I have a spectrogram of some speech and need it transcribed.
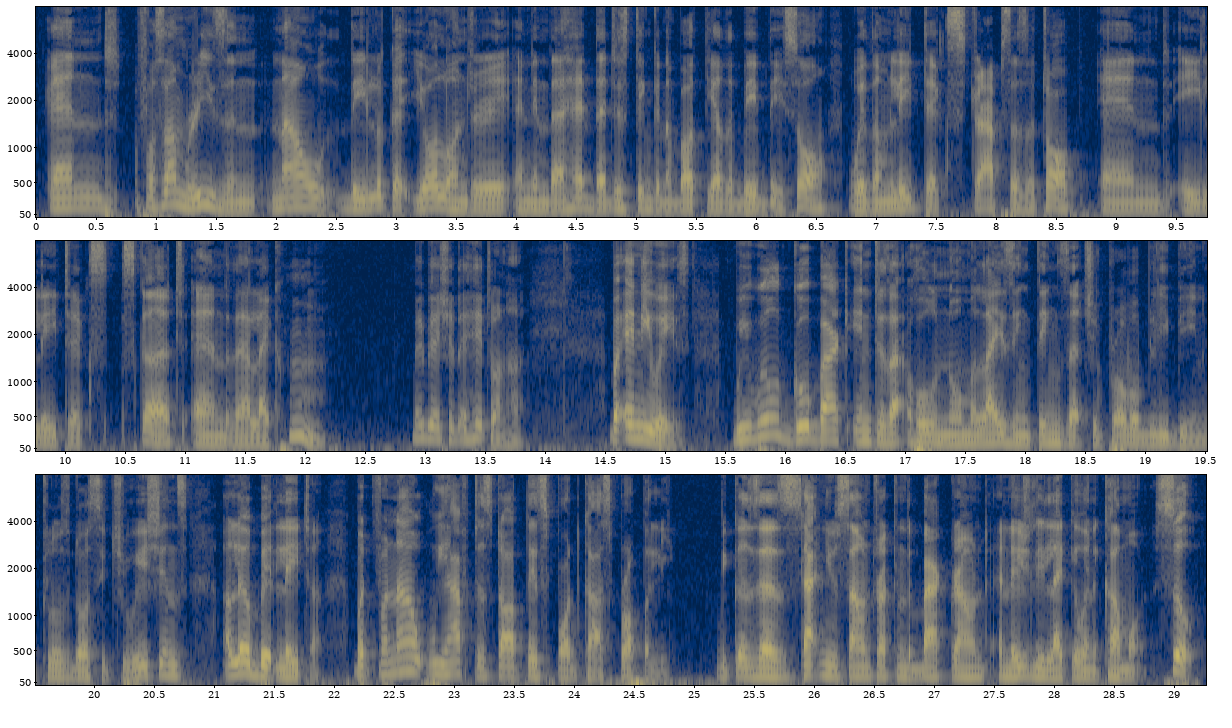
And for some reason, now they look at your lingerie and in their head, they're just thinking about the other babe they saw with them latex straps as a top and a latex skirt. And they're like, hmm, maybe I should have hit on her. But, anyways, we will go back into that whole normalizing things that should probably be in closed door situations a little bit later. But for now, we have to start this podcast properly because there's that new soundtrack in the background, and I usually like it when it come on. So,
